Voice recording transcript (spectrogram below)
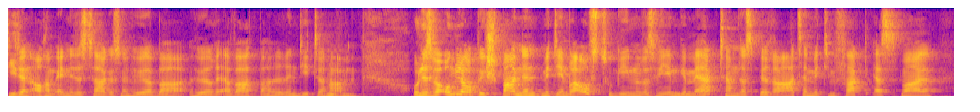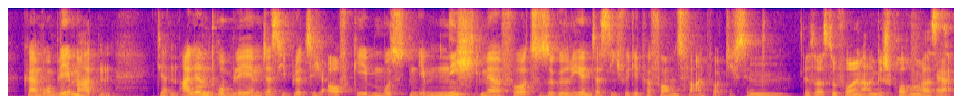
die dann auch am Ende des Tages eine höhere, höhere erwartbare Rendite mhm. haben. Und es war unglaublich spannend, mit dem rauszugehen und was wir eben gemerkt haben, dass Berater mit dem Fakt erstmal kein Problem hatten. Die hatten alle ein Problem, dass sie plötzlich aufgeben mussten, eben nicht mehr vorzusuggerieren, dass sie für die Performance verantwortlich sind. Mhm. Das, was du vorhin angesprochen hast. Ja.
